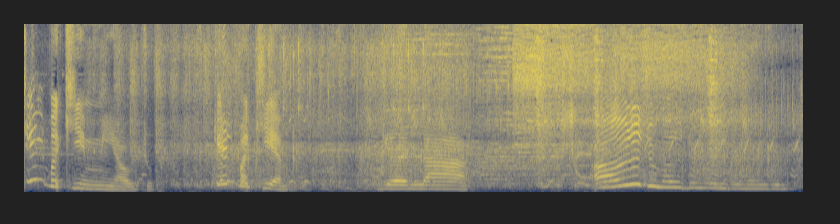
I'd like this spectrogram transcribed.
Gel bakayım miyavcuk. Gel bakayım. Gel la. Aa, öleceğim öleceğim öleceğim.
